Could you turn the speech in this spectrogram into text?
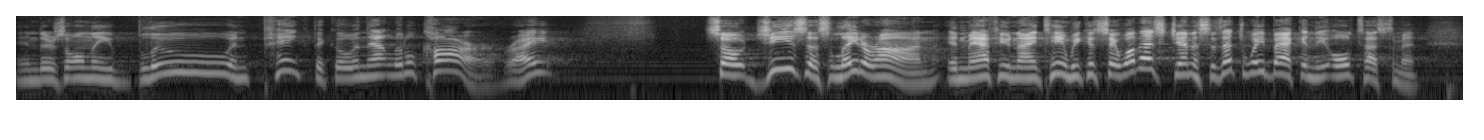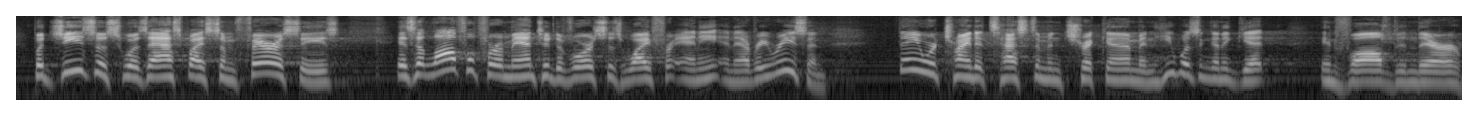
and there's only blue and pink that go in that little car, right? So, Jesus later on in Matthew 19, we could say, well, that's Genesis. That's way back in the Old Testament. But Jesus was asked by some Pharisees, is it lawful for a man to divorce his wife for any and every reason? They were trying to test him and trick him, and he wasn't going to get involved in their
